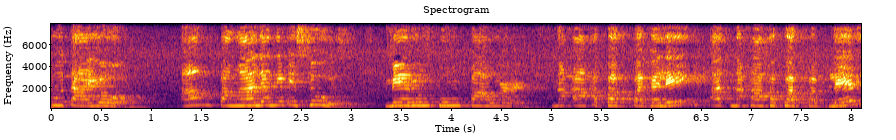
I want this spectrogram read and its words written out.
po tayo, ang pangalan ni Jesus, meron pong power. Nakakapagpagaling at nakakapagpabless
